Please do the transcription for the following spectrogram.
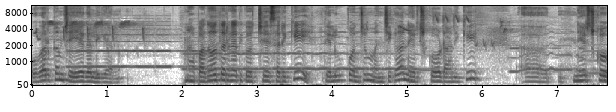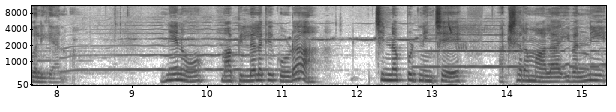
ఓవర్కమ్ చేయగలిగాను. నా పదో తరగతికి వచ్చేసరికి తెలుగు కొంచెం మంచిగా నేర్చుకోవడానికి నేర్చుకోగలిగాను. నేను మా పిల్లలకి కూడా చిన్నప్పటి నుంచే అక్షరమాల ఇవన్నీ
